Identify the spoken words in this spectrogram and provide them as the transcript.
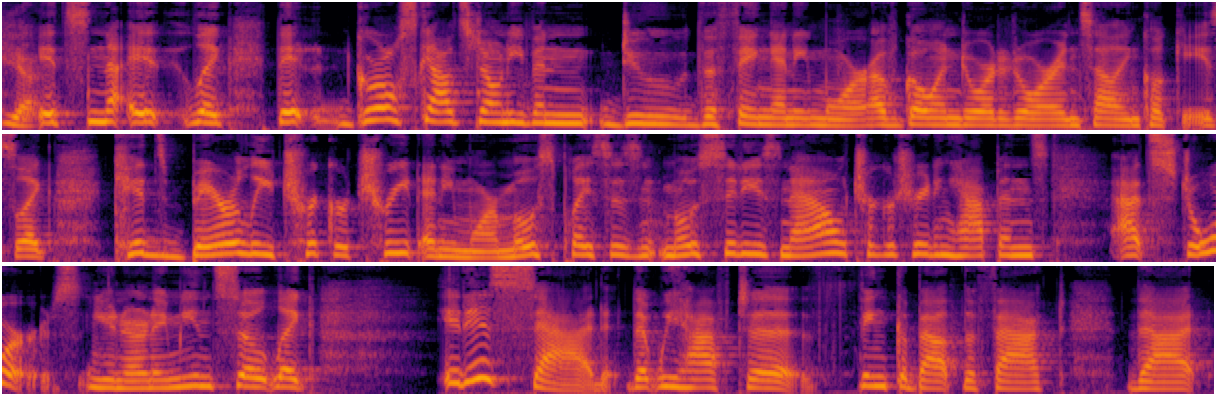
Yeah. It's not it, like they, Girl Scouts don't even do the thing anymore of going door to door and selling cookies. Like kids barely trick or treat anymore. Most places, most cities now, trick or treating happens at stores. You know what I mean? So like, it is sad that we have to think about the fact that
